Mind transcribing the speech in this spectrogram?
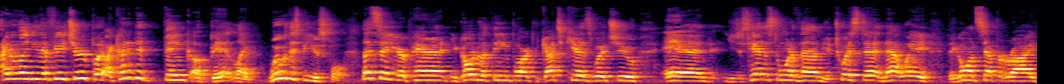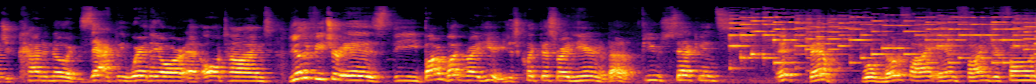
I don't really need that feature, but I kind of did think a bit like, where would this be useful? Let's say you're a parent, you're going to a theme park, you got your kids with you, and you just hand this to one of them, you twist it, and that way they go on separate rides, you kind of know exactly where they are at all times. The other feature is the bottom button right here. You just click this right here in about a few seconds, it, bam, will notify and find your phone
